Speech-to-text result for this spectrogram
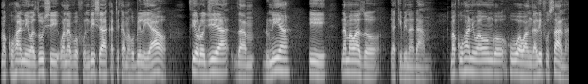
makuhani wazushi wanavyofundisha katika mahubili yao? Thiolojia za dunia hii na mawazo ya kibinadamu. Makuhani waongo huwa waangalifu sana.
